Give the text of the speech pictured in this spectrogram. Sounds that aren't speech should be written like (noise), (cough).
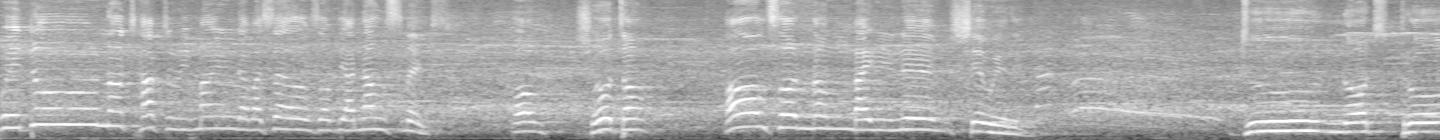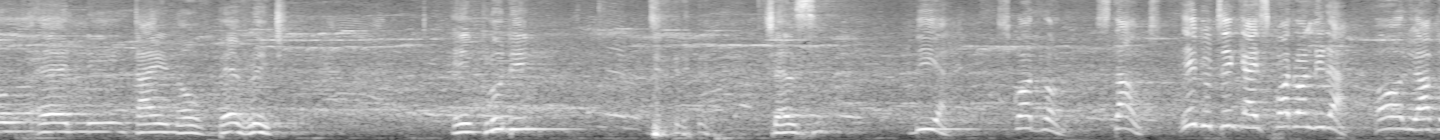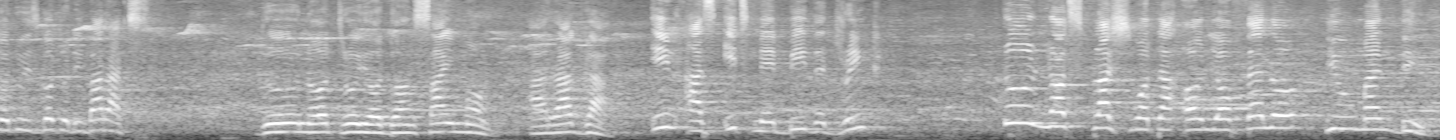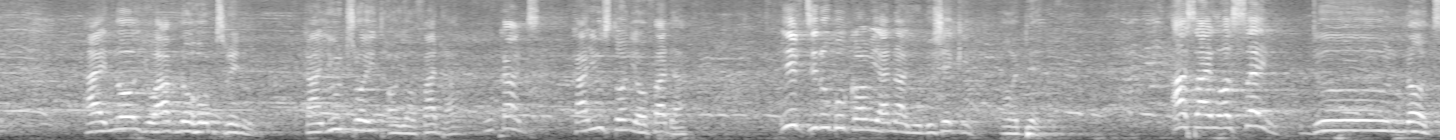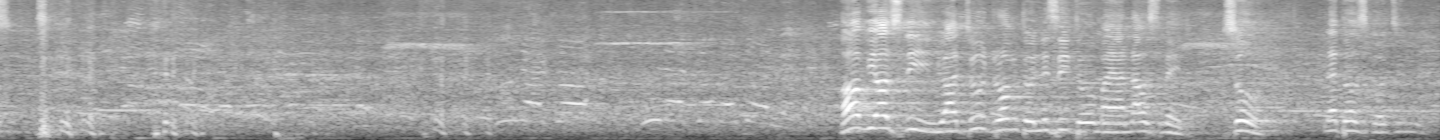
We do not have to remind ourselves of the announcement of Shotan, also known by the name Shewere. Do not throw any kind of beverage, including (laughs) Chelsea, beer, squadron, stout. If you think a squadron leader, all you have to do is go to the barracks. Do not throw your Don Simon, Araga, in as it may be the drink. Do not splash water on your fellow human being. I know you have no home training. Can you throw it on your father? You can't. Can you stone your father? If Tinubu come here now, you'll be shaking or dead. As I was saying, do not. (laughs) Obviously, you are too drunk to listen to my announcement. So, let us continue.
